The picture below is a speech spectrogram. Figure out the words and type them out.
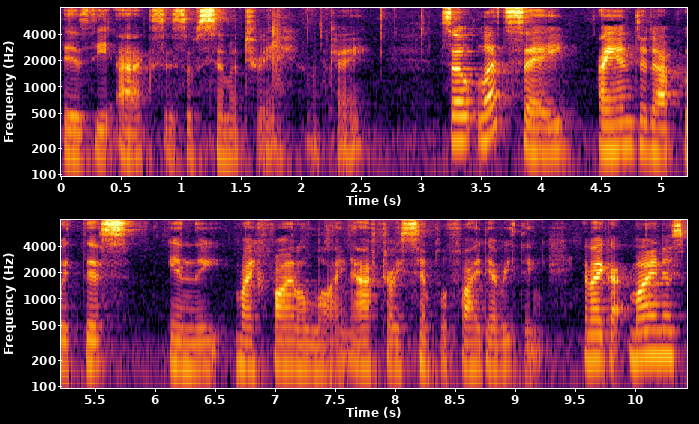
is the axis of symmetry, okay? So let's say I ended up with this in the my final line after I simplified everything. And I got minus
